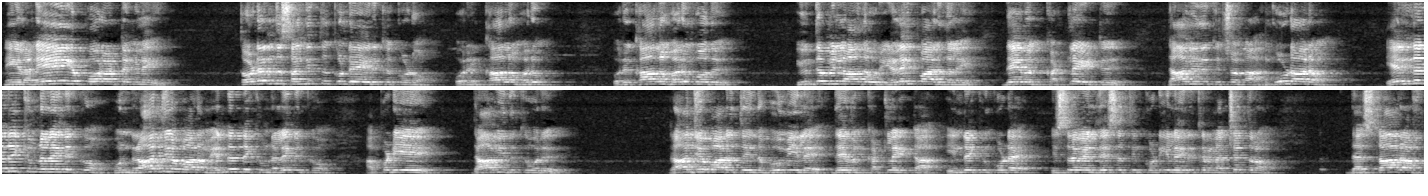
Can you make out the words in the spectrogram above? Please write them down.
நீங்கள் அநேக போராட்டங்களை தொடர்ந்து சந்தித்து கொண்டே இருக்கக்கூடும். ஒரு காலம் வரும். ஒரு காலம் வரும்போது யுத்தமில்லாத ஒரு இளைப்பாறுதலை தேவன் கட்டளையிட்டு தாவீதுக்கு சொன்னார் கூடாரம் என்றென்றைக்கும் நிலை நிற்கும் உன் ராஜ்யபாரம் என்றென்றைக்கும் நிலை நிற்கும் அப்படியே தாவிதுக்கு ஒரு ராஜ்யபாரத்தை இந்த பூமியிலே தேவன் கட்டளையிட்டார். இன்றைக்கும் கூட இஸ்ரேல் தேசத்தின் கொடியில இருக்கிற நட்சத்திரம் த ஸ்டார் ஆஃப்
